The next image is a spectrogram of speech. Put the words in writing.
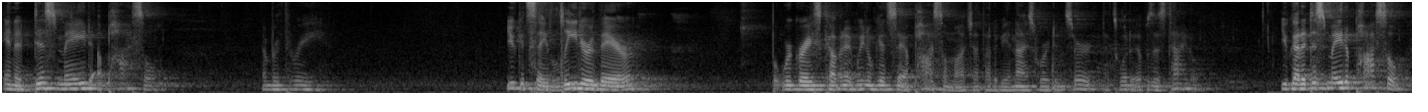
in a dismayed apostle. Number three, you could say leader there, but we're Grace Covenant. We don't get to say apostle much. I thought it'd be a nice word to insert. That's what it was his title. You've got a dismayed apostle.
